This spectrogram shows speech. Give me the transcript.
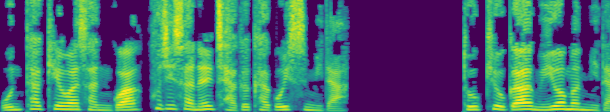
온타케와산과 후지산을 자극하고 있습니다. 도쿄가 위험합니다.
